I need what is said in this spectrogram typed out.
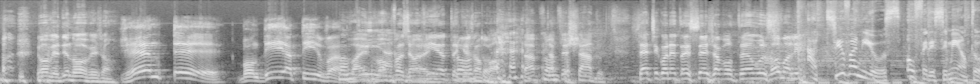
Vamos ver de novo, hein, João. Gente, Bom dia, Ativa. Bom Vai, dia. Vamos fazer uma vinheta aqui, João Paulo. Tá, tá fechado. 7h46, já voltamos. Vamos ali. Ativa News. Oferecimento.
